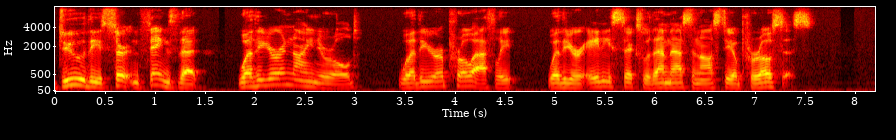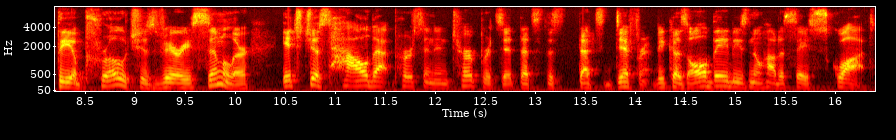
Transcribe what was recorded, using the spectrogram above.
do these certain things that whether you're a 9-year-old, whether you're a pro athlete, whether you're 86 with MS and osteoporosis, the approach is very similar. It's just how that person interprets it that's this, that's different because all babies know how to say squat.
